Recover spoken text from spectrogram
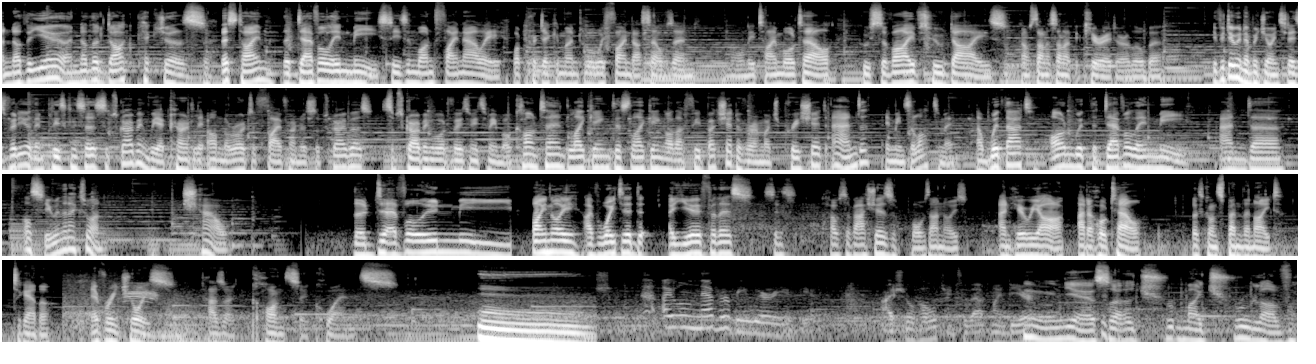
Another year, another Dark Pictures. This time, The Devil in Me, Season 1 finale. What predicament will we find ourselves in? Only time will tell. Who survives, who dies. I'm starting to sound like the curator a little bit. If you're doing enjoying today's video, then please consider subscribing. We are currently on the road to 500 subscribers. Subscribing motivates me to make more content, liking, disliking, all that feedback shit I very much appreciate, and it means a lot to me. And with that, on with The Devil in Me. And uh, I'll see you in the next one. Ciao. The devil in me. Finally, I've waited a year for this since House of Ashes. What was that noise? And here we are at a hotel. Let's go and spend the night together. Every choice has a consequence. Ooh. I will never be weary of you. I shall hold you to that, my dear. Mm, yes, uh, tr my true love.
